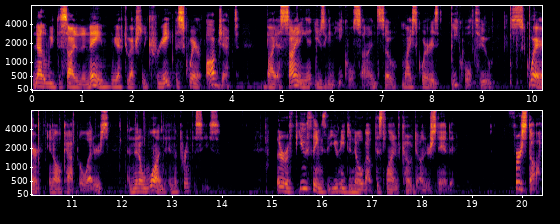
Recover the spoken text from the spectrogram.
Now that we've decided a name, we have to actually create the square object by assigning it using an equal sign. So my square is equal to square in all capital letters, and then a 1 in the parentheses. There are a few things that you need to know about this line of code to understand it. First off,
